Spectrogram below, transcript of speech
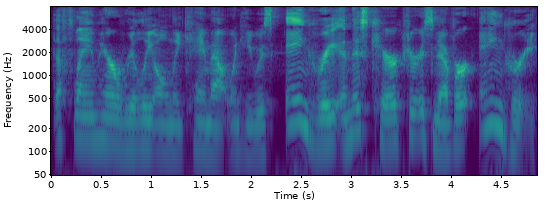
the flame hair really only came out when he was angry, and this character is never angry.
